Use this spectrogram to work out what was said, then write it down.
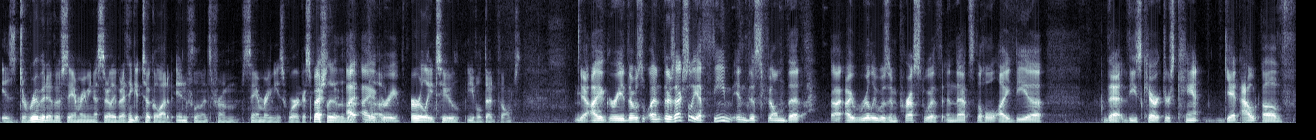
is derivative of Sam Raimi necessarily, but I think it took a lot of influence from Sam Raimi's work, especially the, I- I the agree. early two Evil Dead films. Yeah, I agree. There was and there's actually a theme in this film that I, I really was impressed with, and that's the whole idea that these characters can't get out of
